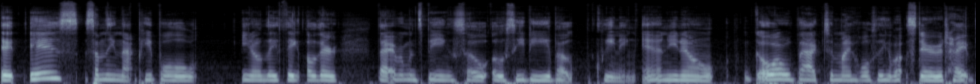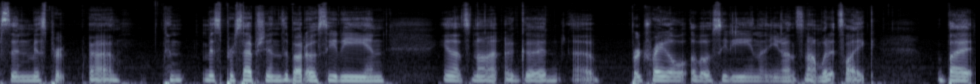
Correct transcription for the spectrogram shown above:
it is something that people, you know, they think, oh, they're that everyone's being so OCD about cleaning, and you know, go back to my whole thing about stereotypes and mispre- uh, misperceptions about OCD, and you know, that's not a good uh, portrayal of OCD, and you know, it's not what it's like. But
